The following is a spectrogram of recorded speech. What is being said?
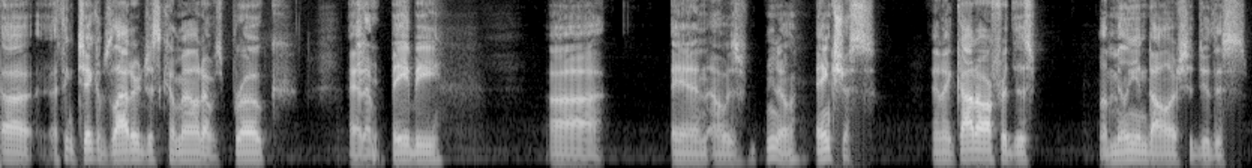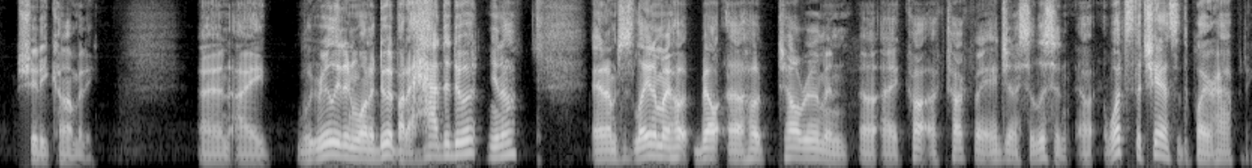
uh, I think Jacob's Ladder just come out. I was broke. I had a baby. Uh, and I was, you know, anxious. And I got offered this a million dollars to do this shitty comedy. And I really didn't want to do it, but I had to do it, you know? And I'm just laying in my ho- uh, hotel room and uh, I, I talked to my agent. I said, listen, uh, what's the chance of the player happening?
